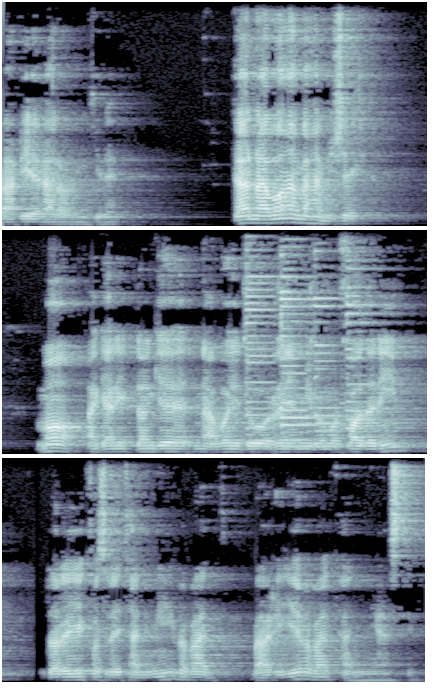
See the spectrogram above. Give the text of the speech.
بقیه قرار می‌گیره. در نوا هم به همین شکل. ما اگر یک دنگ نوای دو ره می مرفا داریم داره یک فاصله تنینی و بعد بقیه و بعد تنینی هستیم.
